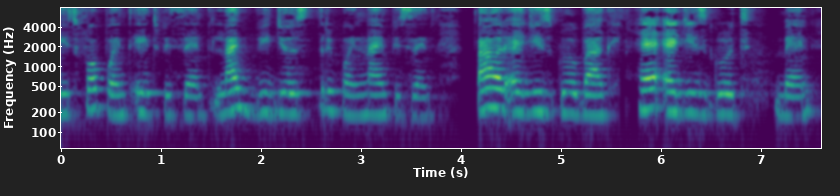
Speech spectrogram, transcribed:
is 4.8%, like videos 3.9%, bowed edges grow back, hair edges growth men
